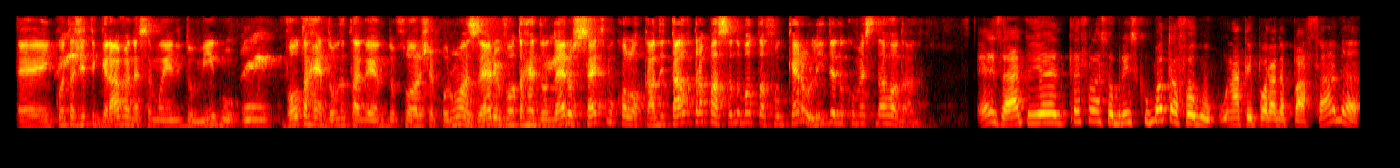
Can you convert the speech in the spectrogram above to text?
é, enquanto a gente grava nessa manhã de domingo, o Volta Redonda está ganhando do Floresta por 1 a 0 e o Volta Redonda era o sétimo colocado e está ultrapassando o Botafogo, que era o líder no começo da rodada. Exato, e até falar sobre isso que o Botafogo, na temporada passada,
